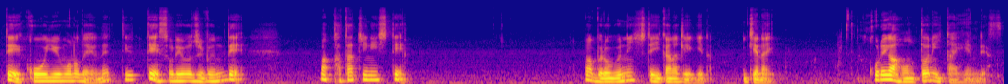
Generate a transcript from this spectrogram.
ってこういうものだよねって言って、それを自分で、まあ、形にして、まあ、ブログにしていかなきゃいけない。これが本当に大変です。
